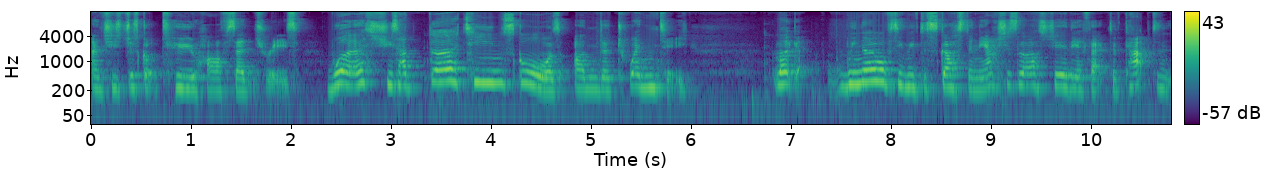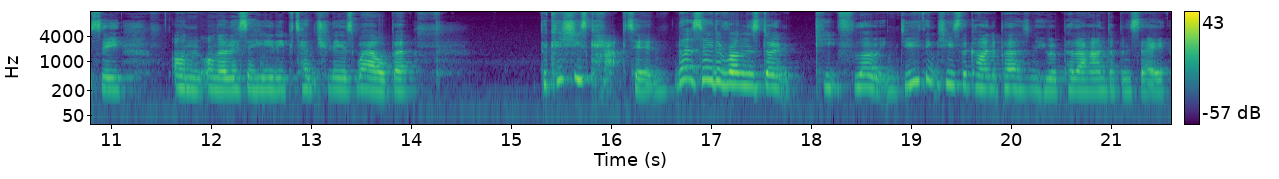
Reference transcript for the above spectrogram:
and she's just got two half centuries. Worse, she's had 13 scores under 20. Like, we know obviously we've discussed in the Ashes last year the effect of captaincy on, on Alyssa Healy potentially as well, but because she's captain, let's say the runs don't keep flowing, do you think she's the kind of person who would put her hand up and say,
